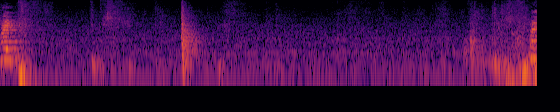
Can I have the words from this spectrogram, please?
はいはい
